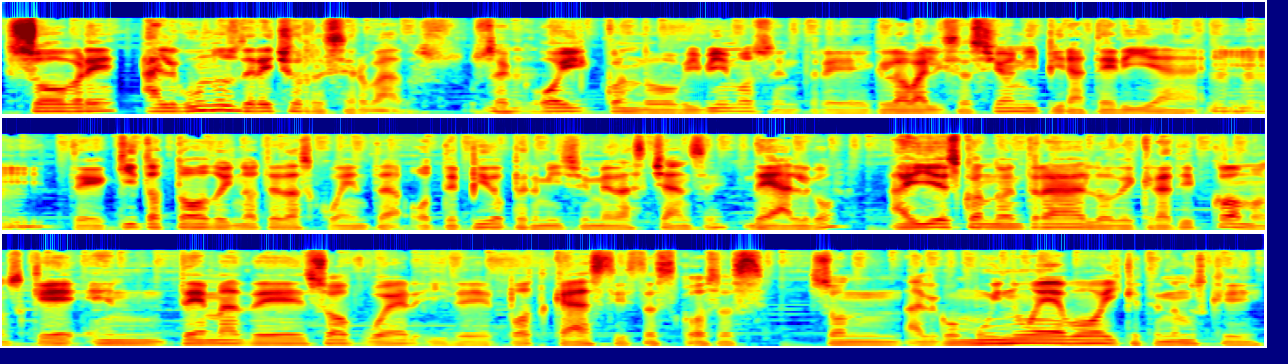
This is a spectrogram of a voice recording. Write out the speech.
sobre algunos derechos reservados. O sea, Ujú. hoy cuando vivimos entre globalización y piratería y te quito todo y no te das cuenta o te pido permiso y me das chance de algo, ahí es cuando entra lo de Creative Commons, que en tema de software y de podcast y estas cosas son algo muy nuevo y que tenemos que,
